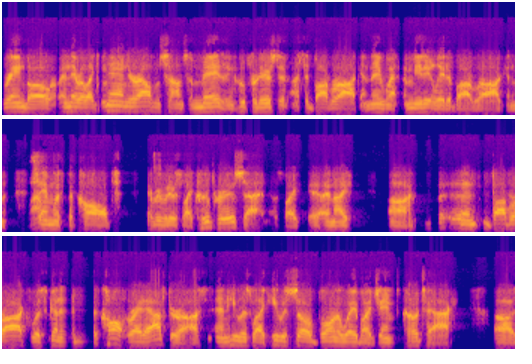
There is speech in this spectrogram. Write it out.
Rainbow, and they were like, "Man, your album sounds amazing. Who produced it?" I said, "Bob Rock," and they went immediately to Bob Rock. And wow. same with the Cult. Everybody was like, "Who produced that?" And it was like, and I. Uh, and Bob Rock was going to the cult right after us, and he was like, he was so blown away by James Kotak. uh,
